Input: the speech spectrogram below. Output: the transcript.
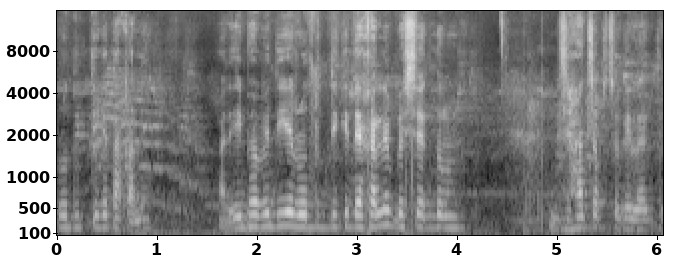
রোদের দিকে তাকালে। আর এইভাবে দিয়ে রোদের দিকে দেখালে বেশ একদম ঝা চকচকে লাগবে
